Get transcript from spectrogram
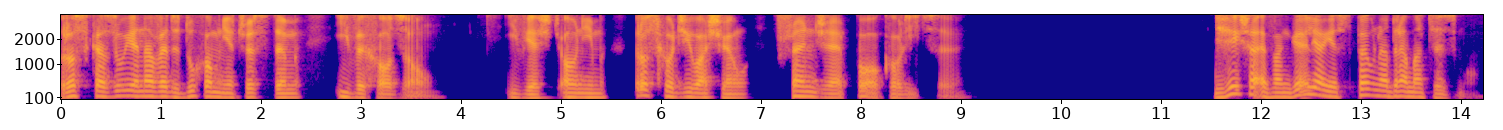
rozkazuje nawet duchom nieczystym i wychodzą i wieść o nim rozchodziła się wszędzie po okolicy. Dzisiejsza Ewangelia jest pełna dramatyzmu.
